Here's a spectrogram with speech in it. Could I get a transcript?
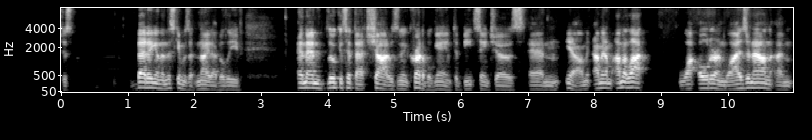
just betting, and then this game was at night, I believe. And then Lucas hit that shot. It was an incredible game to beat St. Joe's, and you know, I mean, I mean, I'm, I'm a lot older and wiser now, and I'm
